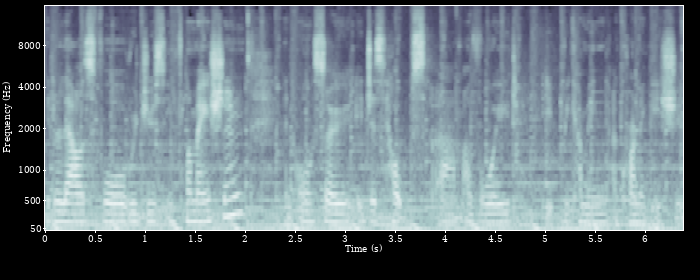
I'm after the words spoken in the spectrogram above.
it allows for reduced inflammation, and also it just helps um, avoid it becoming a chronic issue.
